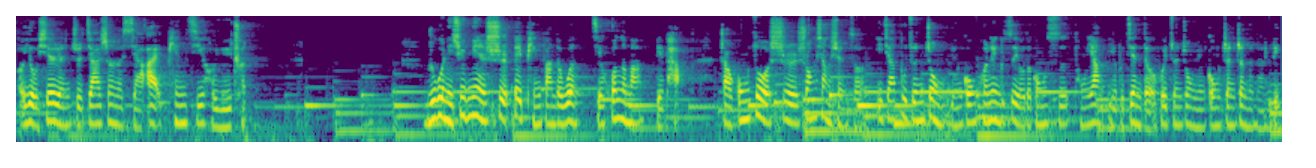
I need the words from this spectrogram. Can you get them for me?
而有些人只加深了狭隘、偏激和愚蠢。如果你去面试被频繁地问结婚了吗？别怕，找工作是双向选择。一家不尊重员工婚恋自由的公司，同样也不见得会尊重员工真正的能力。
